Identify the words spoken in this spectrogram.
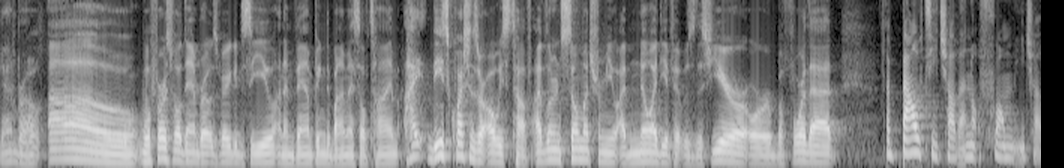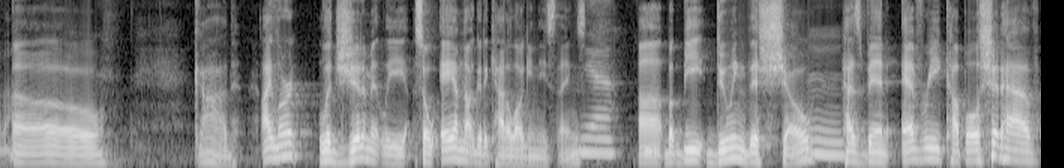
Dan Bro. Oh, well, first of all, Dan Bro, it was very good to see you, and I'm vamping to buy myself time. I these questions are always tough. I've learned so much from you. I have no idea if it was this year or, or before that. About each other, not from each other. Oh, God. I learned legitimately. So, A, I'm not good at cataloging these things. yeah. Uh, but B, doing this show Mm. has been every couple should have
